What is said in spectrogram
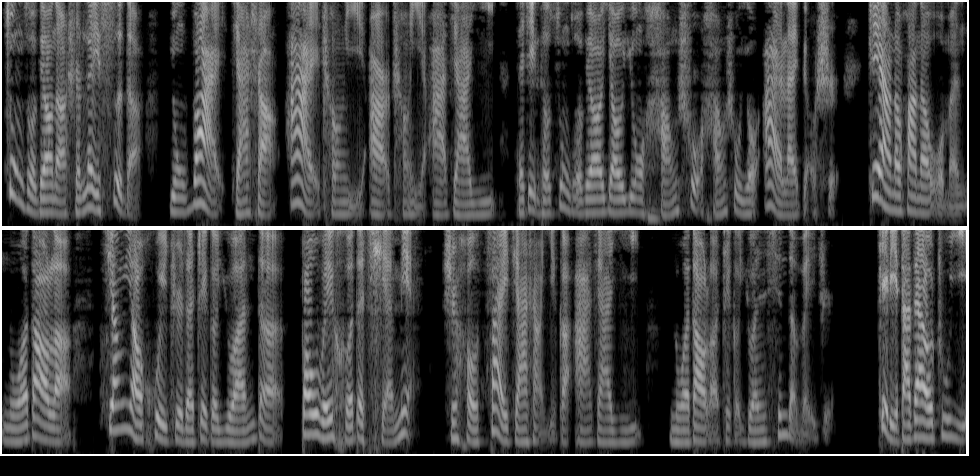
纵坐标呢是类似的，用 y 加上 i 乘以二乘以 r 加一。在这里头，纵坐标要用行数，行数由 i 来表示。这样的话呢，我们挪到了将要绘制的这个圆的包围盒的前面之后，再加上一个 r 加一，挪到了这个圆心的位置。这里大家要注意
